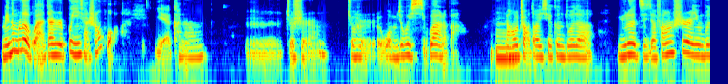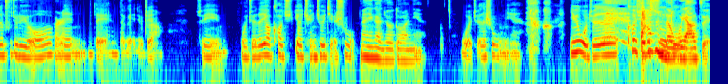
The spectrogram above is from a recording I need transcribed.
没那么乐观，但是不影响生活，也可能，嗯，就是就是我们就会习惯了吧，嗯，然后找到一些更多的娱乐自己的方式，因为不能出去旅游，反正对，大概也就这样。所以我觉得要靠去要全球结束，那你感觉有多少年？我觉得是五年，因为我觉得科学的速 度，乌鸦嘴。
